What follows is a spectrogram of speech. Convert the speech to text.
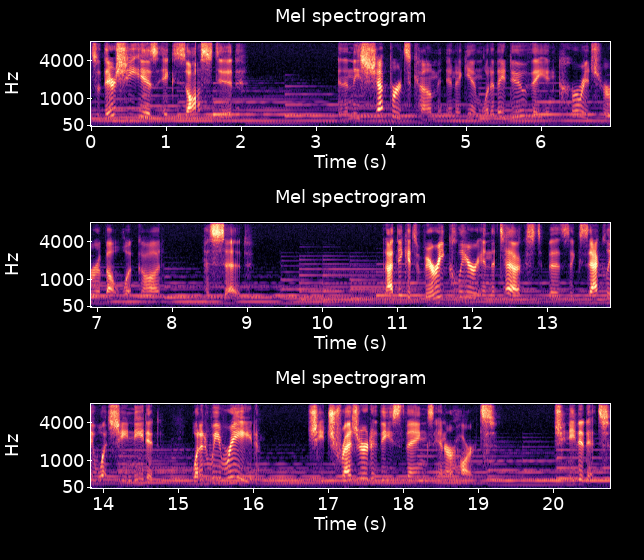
so there she is, exhausted. And then these shepherds come, and again, what do they do? They encourage her about what God has said. And I think it's very clear in the text that it's exactly what she needed. What did we read? She treasured these things in her heart. She needed it.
